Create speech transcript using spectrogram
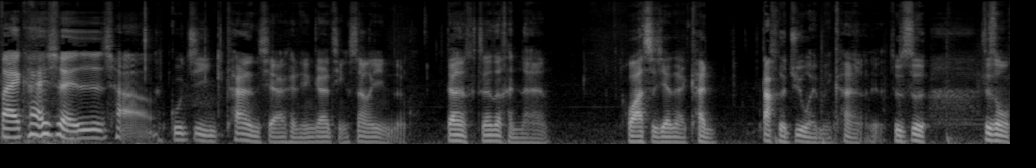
白开水日常。估计看起来肯定应该挺上瘾的，但真的很难花时间来看大合剧，我也没看，就是这种。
